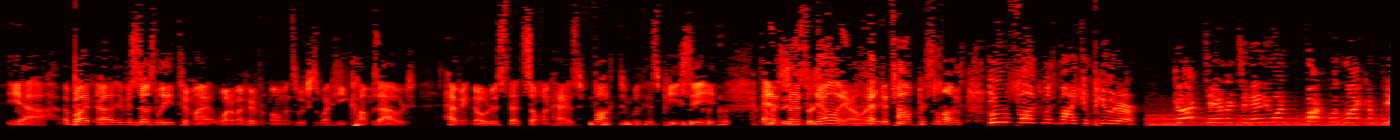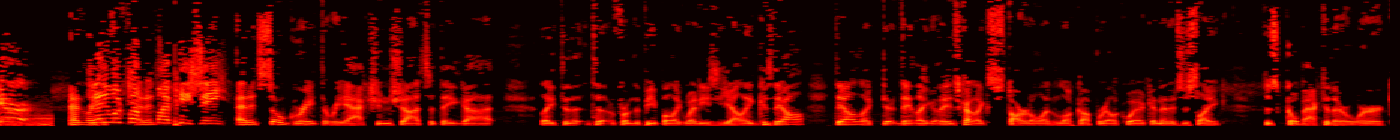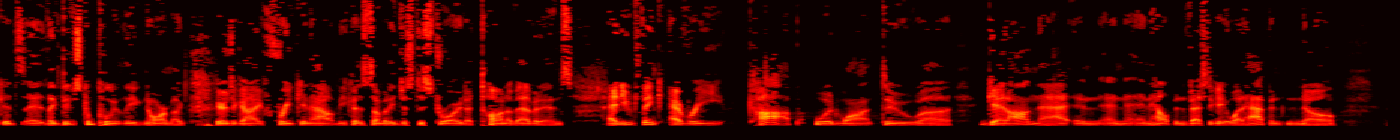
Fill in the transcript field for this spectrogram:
yeah, but uh, this does lead to my one of my favorite moments, which is when he comes out having noticed that someone has fucked with his PC and starts, starts yelling, yelling. at the top of his lungs, "Who fucked with my computer? God damn it, did anyone fuck with my computer? And like Did anyone fuck and with my PC?" and it's so great the reaction shots that they got like to, the, to from the people like when he's yelling because they all they all like they're- like they just kind of like startle and look up real quick and then it's just like just go back to their work. It's it, like they just completely ignore him. Like here's a guy freaking out because somebody just destroyed a ton of evidence and you'd think every cop would want to uh get on that and and and help investigate what happened. No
